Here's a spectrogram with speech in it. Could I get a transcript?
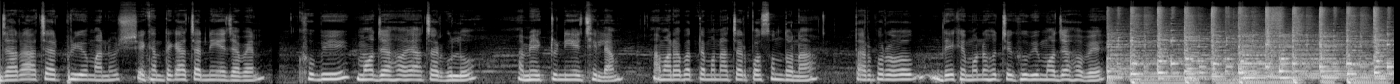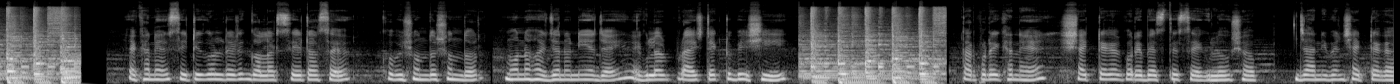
যারা আচার প্রিয় মানুষ, এখান থেকে আচার নিয়ে যাবেন। খুবই মজা হয় আচারগুলো। আমি একটু নিয়েছিলাম। আমার আবার তেমন আচার পছন্দ না। তারপরও দেখে মনে হচ্ছে খুবই মজা হবে। এখানে সিটি গোল্ডের গলার সেট আছে। খুবই সুন্দর সুন্দর। মনে হয় যেন নিয়ে যাই। এগুলোর প্রাইসটা একটু বেশি। তারপরে এখানে ষাট টাকা করে বেচতেছে, এগুলো সব যা নিবেন ষাট টাকা।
